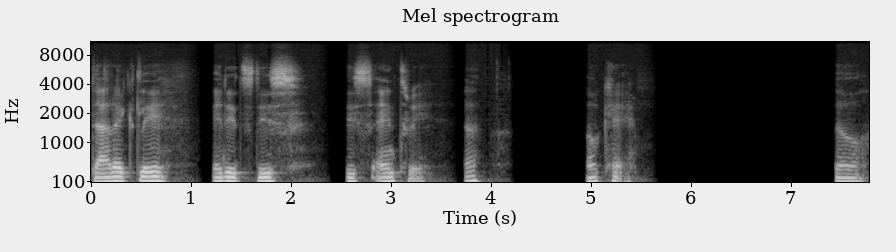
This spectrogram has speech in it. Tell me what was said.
directly edits this this entry yeah? okay so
